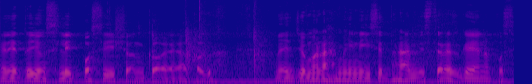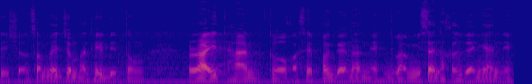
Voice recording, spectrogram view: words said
ganito yung sleep position ko eh. Pag medyo marami iniisip, marami stress, gaya ng position. So, medyo manhid itong right hand ko kasi pag ganun eh, di ba? Minsan nakaganyan eh.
